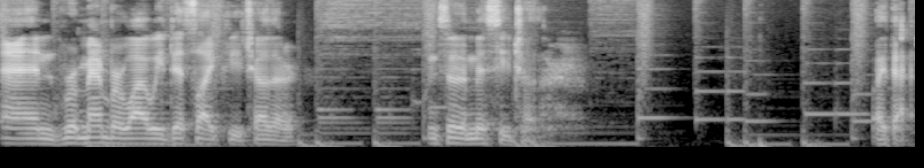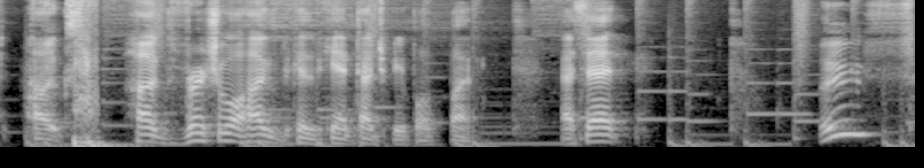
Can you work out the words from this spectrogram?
and remember why we dislike each other instead of miss each other. Like that. Hugs. Hugs. Virtual hugs because we can't touch people. But that's it. Peace.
